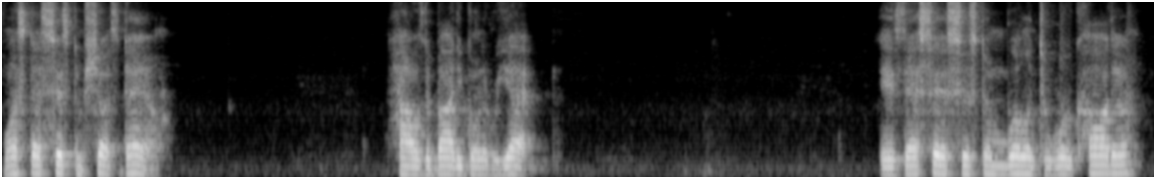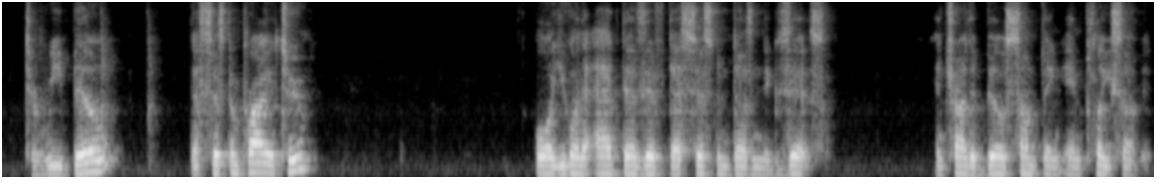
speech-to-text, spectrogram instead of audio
Once that system shuts down, how is the body going to react? Is that said system willing to work harder to rebuild that system prior to? Or are you going to act as if that system doesn't exist? and try to build something in place of it.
